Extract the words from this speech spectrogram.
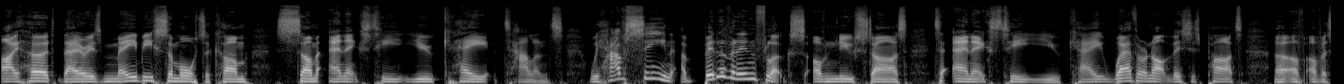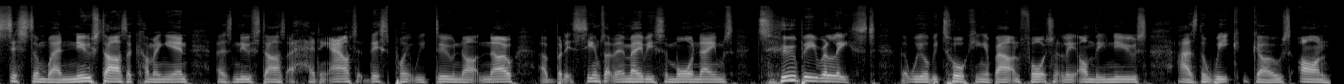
I heard there is maybe some more to come, some NXT UK talents. We have seen a bit of an influx of new stars to NXT UK. Whether or not this is part uh, of, of a system where new stars are coming in as new stars are heading out, at this point we do not know, uh, but it's seems like there may be some more names to be released that we'll be talking about, unfortunately, on the news as the week goes on.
